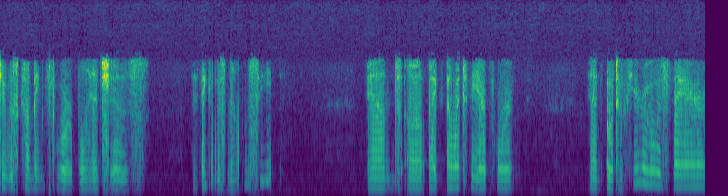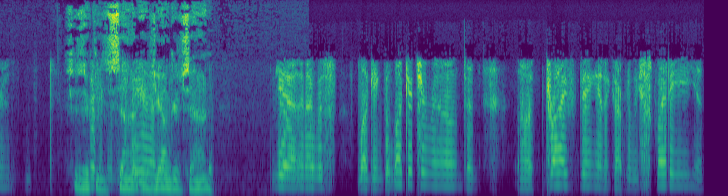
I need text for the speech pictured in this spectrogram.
she was coming for Blanche's, I think it was Mountain Seat, and uh, I, I went to the airport, and Otohiro was there, and Suzuki's son, his younger son. Yeah, and I was lugging the luggage around and uh driving and I got really sweaty and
